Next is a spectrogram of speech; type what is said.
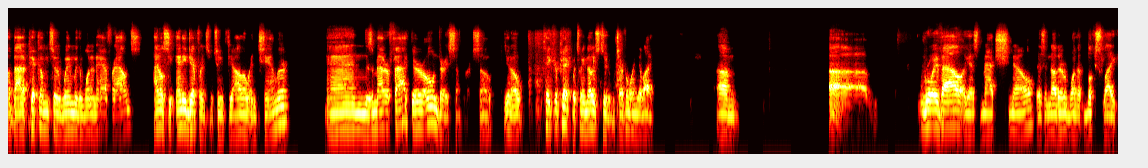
about a pick him to win within one and a half rounds. I don't see any difference between Fialho and Chandler. And as a matter of fact, they're owned very similar. So, you know, take your pick between those two, whichever one you like. Um, uh, Royval against Matt Schnell is another one that looks like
